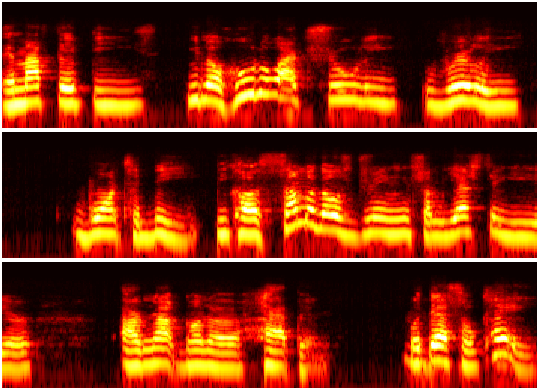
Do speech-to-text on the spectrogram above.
in my 50s, you know, who do I truly, really want to be? Because some of those dreams from yesteryear are not going to happen. But that's okay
